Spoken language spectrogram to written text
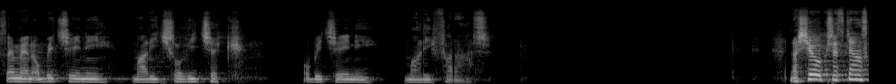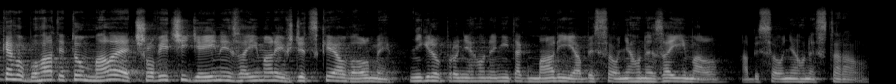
Jsem jen obyčejný malý človíček, obyčejný malý farář. Našeho křesťanského boha tyto malé člověčí dějiny zajímaly vždycky a velmi. Nikdo pro něho není tak malý, aby se o něho nezajímal, aby se o něho nestaral.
